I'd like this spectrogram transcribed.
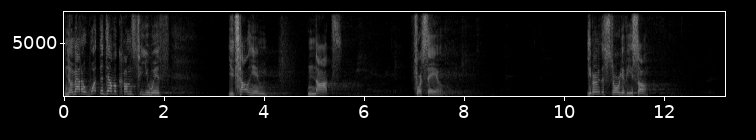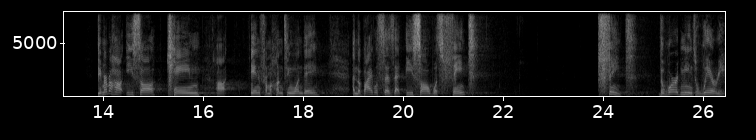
No matter what the devil comes to you with, you tell him, not for sale. Do you remember the story of Esau? Do you remember how Esau came uh, in from hunting one day? And the Bible says that Esau was faint. Faint. The word means weary.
